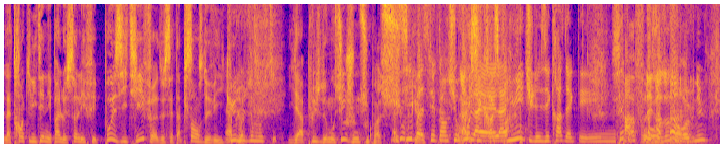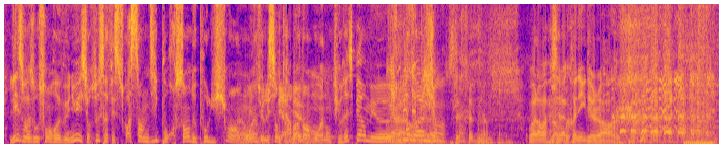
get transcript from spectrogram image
la tranquillité n'est pas le seul effet positif de cette absence de Il y a véhicules. plus de moustiques. Il y a plus de moustiques, je ne suis pas Ah sûr. si, que- parce que quand tu Ah, roules ils la, nuit, tu les écrases avec tes. C'est pas faux. Les oiseaux sont revenus Les oiseaux sont revenus et surtout ça fait 70% de pollution en Ah oui, moins, tu d'émissions de carbone mieux. en moins, donc tu respires mieux. Il y a C'est plus de mal. pigeons. C'est très bien. Voilà, on va passer Non, à la chronique déjà.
